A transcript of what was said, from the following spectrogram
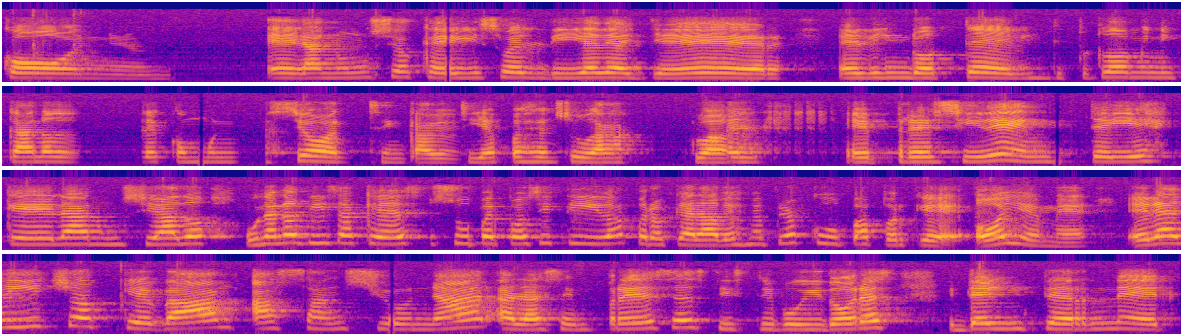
con el anuncio que hizo el día de ayer el Indotel, Instituto Dominicano de Comunicaciones, en cabecilla pues de su actual eh, presidente, y es que él ha anunciado una noticia que es súper positiva, pero que a la vez me preocupa porque, óyeme, él ha dicho que van a sancionar a las empresas distribuidoras de Internet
